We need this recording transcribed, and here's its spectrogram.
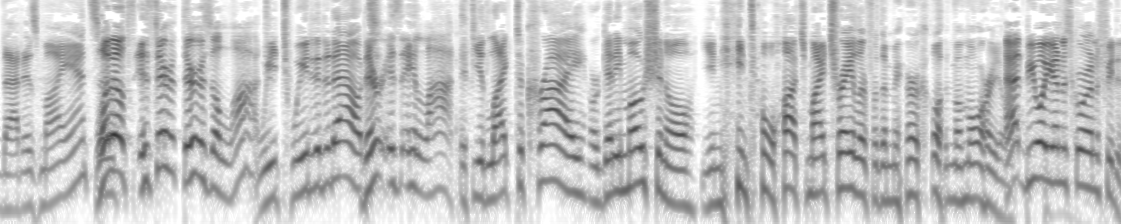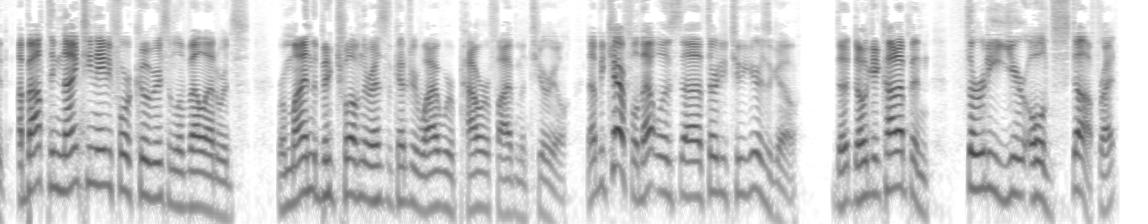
that is my answer. What else is there? There is a lot. We tweeted it out. there is a lot. If you'd like to cry or get emotional, you need to watch my trailer for the Miracle at Memorial. At BYU underscore undefeated. About the 1984 Cougars and LaVell Edwards. Remind the Big 12 and the rest of the country why we're Power 5 material. Now be careful. That was uh, 32 years ago. Don't get caught up in 30 year old stuff, right?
